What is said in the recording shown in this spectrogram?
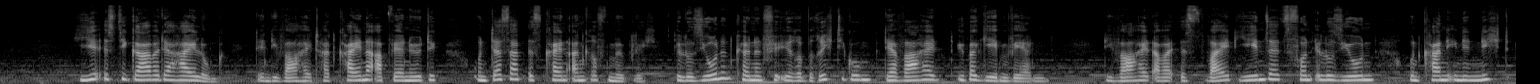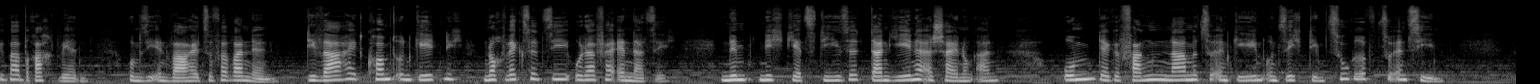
Hier ist die Gabe der Heilung, denn die Wahrheit hat keine Abwehr nötig und deshalb ist kein Angriff möglich. Illusionen können für ihre Berichtigung der Wahrheit übergeben werden. Die Wahrheit aber ist weit jenseits von Illusionen und kann ihnen nicht überbracht werden, um sie in Wahrheit zu verwandeln. Die Wahrheit kommt und geht nicht, noch wechselt sie oder verändert sich, nimmt nicht jetzt diese, dann jene Erscheinung an, um der Gefangennahme zu entgehen und sich dem Zugriff zu entziehen.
